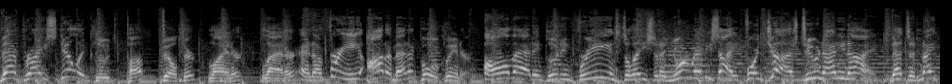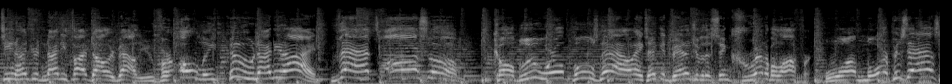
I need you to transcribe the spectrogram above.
That price still includes pump, filter, liner, ladder, and a free automatic pool cleaner. All that including free installation on your ready site for just $2.99. That's a $1,995 value for only $2.99. That's awesome! Call Blue World Pools now and take advantage of this incredible offer. Want more pizzazz?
